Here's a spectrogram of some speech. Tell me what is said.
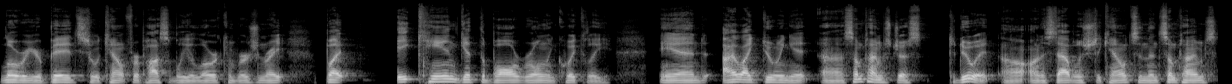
lower your bids to account for possibly a lower conversion rate. But it can get the ball rolling quickly, and I like doing it uh, sometimes just to do it uh, on established accounts, and then sometimes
